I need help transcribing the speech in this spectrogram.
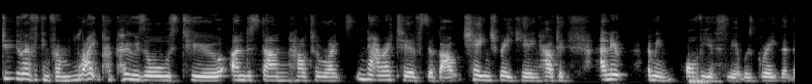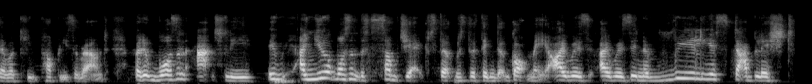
do everything from write proposals to understand how to write narratives about change making, how to, and it, I mean, obviously it was great that there were cute puppies around, but it wasn't actually, it, I knew it wasn't the subject that was the thing that got me. I was, I was in a really established,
